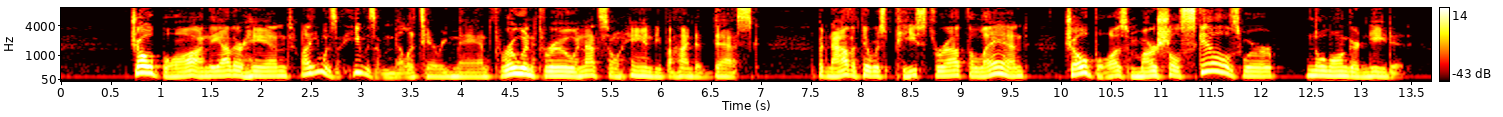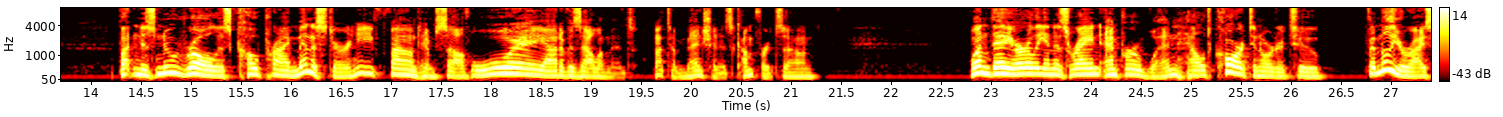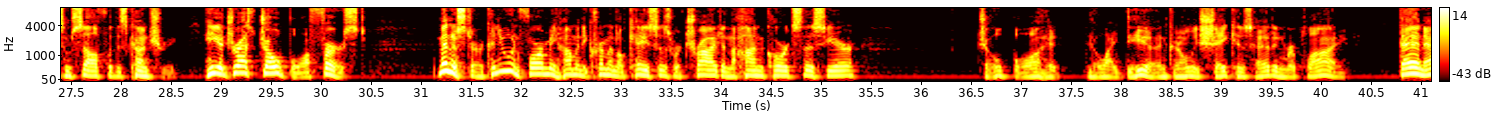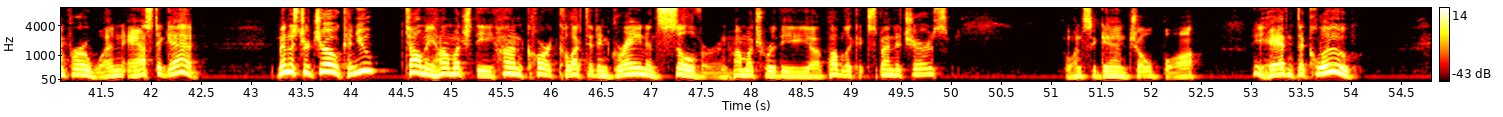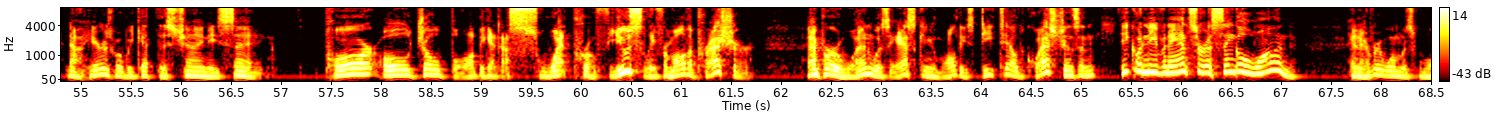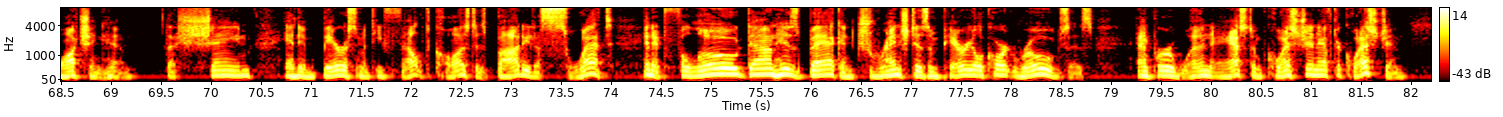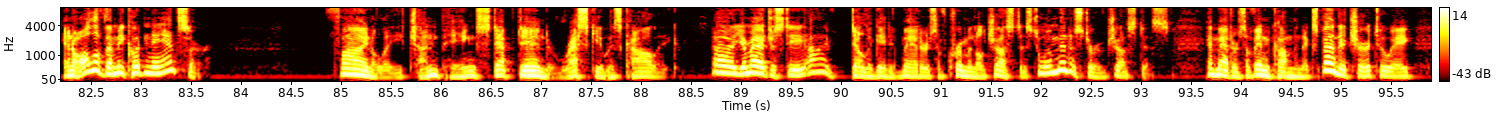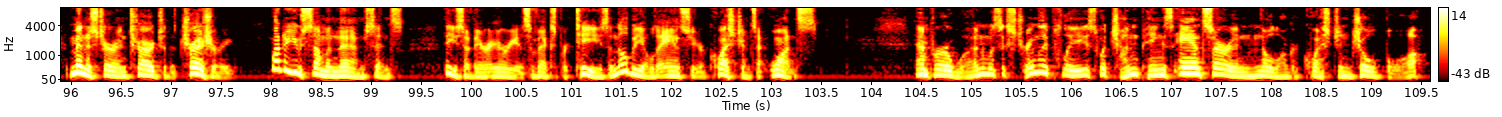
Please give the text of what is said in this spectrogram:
Zhou Bo, on the other hand, well, he was a, he was a military man through and through, and not so handy behind a desk. But now that there was peace throughout the land, Zhou Bo's martial skills were no longer needed. But in his new role as co prime minister, he found himself way out of his element, not to mention his comfort zone. One day early in his reign, Emperor Wen held court in order to familiarize himself with his country. He addressed Zhou Bo first, Minister, can you inform me how many criminal cases were tried in the Han courts this year? Zhou Bo had no idea and could only shake his head in reply. Then Emperor Wen asked again, Minister Zhou, can you tell me how much the Han court collected in grain and silver, and how much were the uh, public expenditures? Once again, Zhou he hadn't a clue. Now here's where we get this Chinese saying Poor old Zhou Bo began to sweat profusely from all the pressure. Emperor Wen was asking him all these detailed questions, and he couldn't even answer a single one. And everyone was watching him. The shame and embarrassment he felt caused his body to sweat, and it flowed down his back and drenched his imperial court robes as Emperor Wen asked him question after question, and all of them he couldn't answer. Finally, Chen Ping stepped in to rescue his colleague. Uh, Your Majesty, I've delegated matters of criminal justice to a Minister of Justice, and matters of income and expenditure to a Minister in charge of the Treasury. Why don't you summon them, since these are their areas of expertise, and they'll be able to answer your questions at once? Emperor Wen was extremely pleased with Chen Ping's answer and no longer questioned Zhou Bo.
